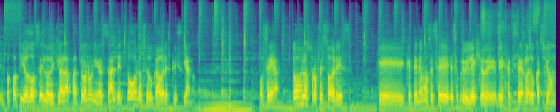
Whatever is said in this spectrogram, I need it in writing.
el Papa Pío XII lo declara patrón universal de todos los educadores cristianos. O sea, todos los profesores que, tenemos ese, privilegio de, ejercer la educación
